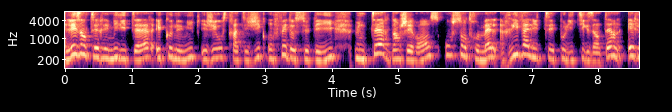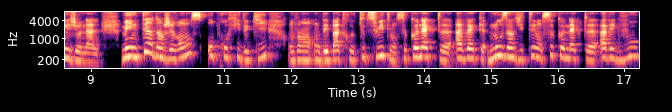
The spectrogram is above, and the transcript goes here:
Les intérêts militaires, économiques et géostratégiques ont fait de ce pays une terre d'ingérence où s'entremêlent rivalités politiques internes et régionales. Mais une terre d'ingérence au profit de qui? On va en débattre tout de suite et on se connecte avec nos invités. On se connecte avec vous,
